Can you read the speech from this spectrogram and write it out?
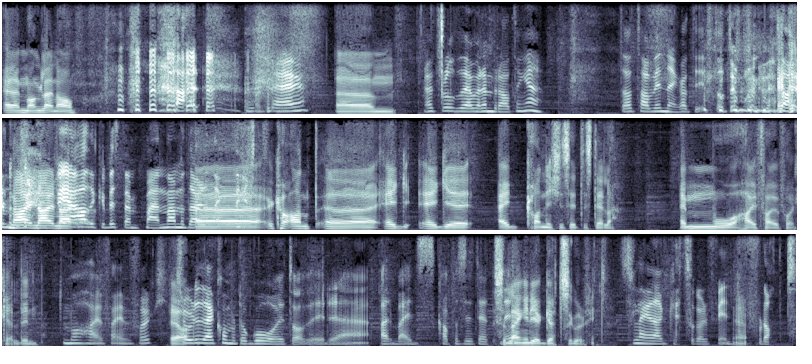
Jeg mangler en arm. Ok. Um, Jeg trodde det var en bra ting, jeg. Da tar vi negativt at du mangler en arm. Nei, nei, For jeg hadde ikke bestemt meg ennå, men da er det negativt. eh, hva annet? Eh, jeg, jeg, jeg kan ikke sitte stille. Jeg må high five folk hele tiden. Du må high five folk. Ja. Tror du det kommer til å gå ut over arbeidskapasiteten Så din? lenge de har guts, så går det fint. Så lenge de er guts, så går det fint. Ja. Flott.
